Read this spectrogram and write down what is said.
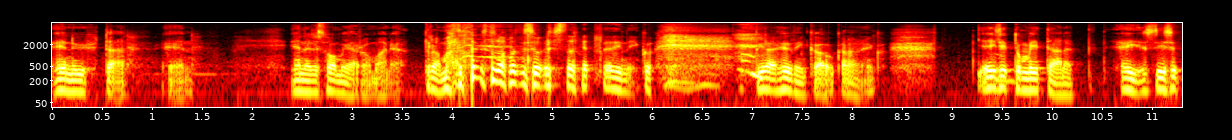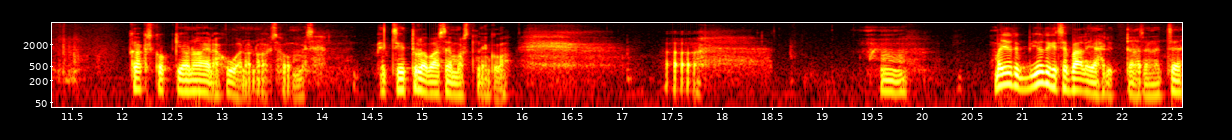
en yhtään, en. En edes omia romaaneja dramatisoidessa, että ei niin kuin, pidä hyvin kaukana. Niin kuin. Ei sitten tule mitään. Että, ei, siis kaksi kokki on aina huono noissa hommissa. Että siitä tulee vaan semmoista niin kuin, uh, hmm. Mä jotenkin se väljähdyttää sen, että se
